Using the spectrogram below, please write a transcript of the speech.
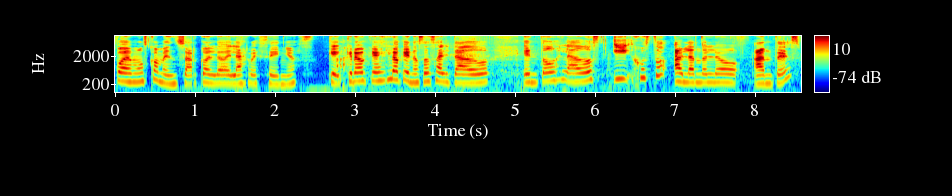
Podemos comenzar con lo de las reseñas que creo que es lo que nos ha saltado en todos lados. Y justo hablándolo antes,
